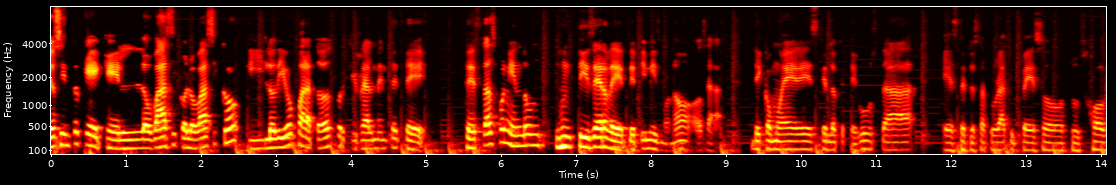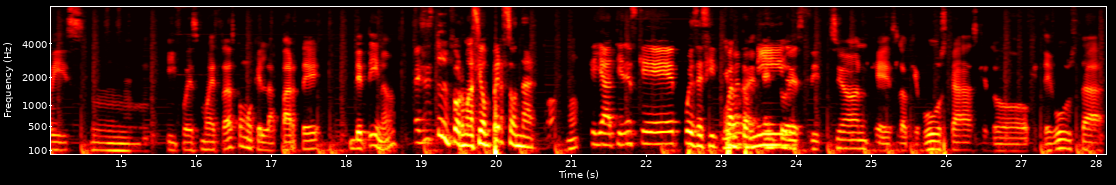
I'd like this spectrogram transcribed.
yo siento que, que lo básico, lo básico, y lo digo para todos porque realmente te, te estás poniendo un, un teaser de, de ti mismo, ¿no? O sea, de cómo eres, qué es lo que te gusta, este, tu estatura, tu peso, tus hobbies, mm, y pues muestras como que la parte de ti, ¿no? Esa es tu información personal. ¿no? Que ya tienes que, pues, decir Y cuánto bueno, en- en tu mides. descripción, qué es lo que buscas, qué es lo que te gusta,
